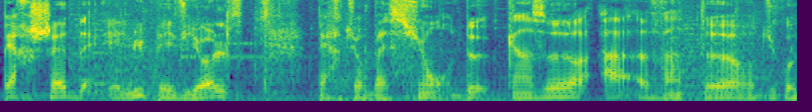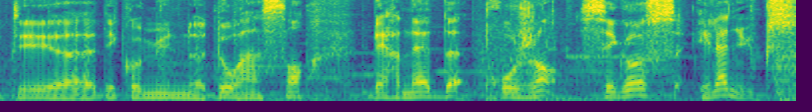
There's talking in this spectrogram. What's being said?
Perched et Lupéviols. Perturbations de 15h à 20h du côté euh, des communes d'Orinçan, Bernède, Projean, Ségos et Lanux.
